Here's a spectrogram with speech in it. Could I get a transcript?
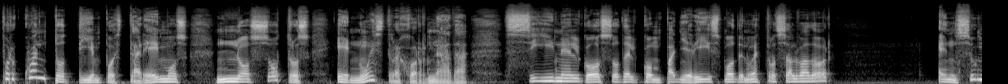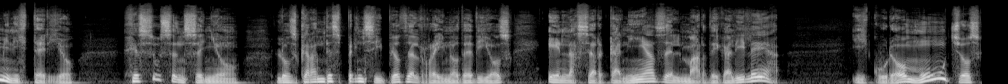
¿Por cuánto tiempo estaremos nosotros en nuestra jornada sin el gozo del compañerismo de nuestro Salvador? En su ministerio, Jesús enseñó los grandes principios del reino de Dios en las cercanías del mar de Galilea y curó muchos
